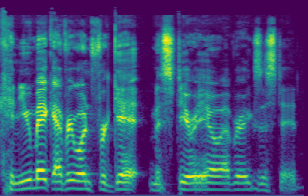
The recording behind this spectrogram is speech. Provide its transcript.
can you make everyone forget mysterio ever existed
